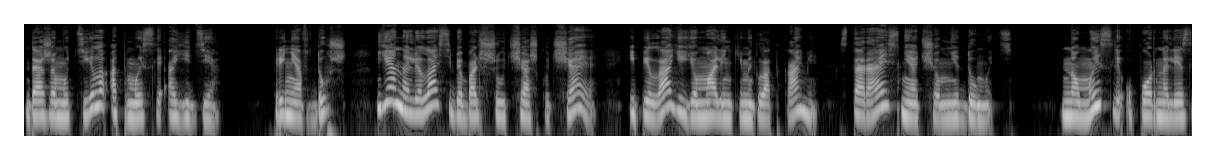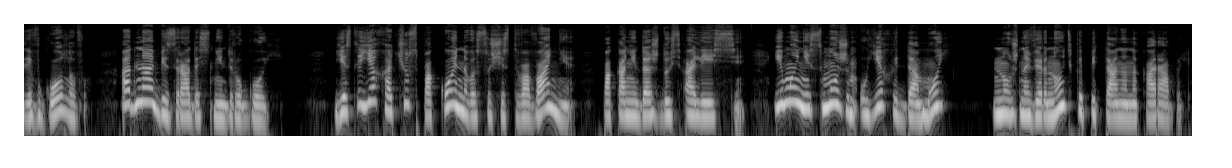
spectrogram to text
даже мутило от мысли о еде. Приняв душ, я налила себе большую чашку чая и пила ее маленькими глотками, стараясь ни о чем не думать. Но мысли упорно лезли в голову, одна безрадостней другой. Если я хочу спокойного существования, пока не дождусь Олеси, и мы не сможем уехать домой, нужно вернуть капитана на корабль.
